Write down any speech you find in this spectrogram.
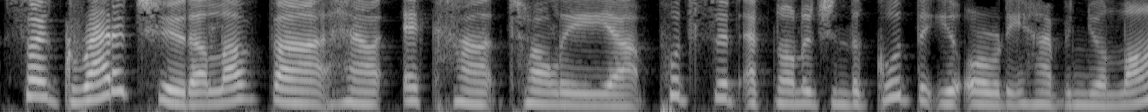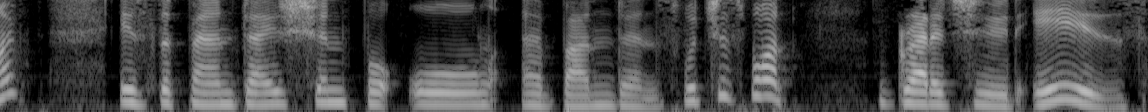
So, gratitude, I love uh, how Eckhart Tolle uh, puts it, acknowledging the good that you already have in your life is the foundation for all abundance, which is what gratitude is.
